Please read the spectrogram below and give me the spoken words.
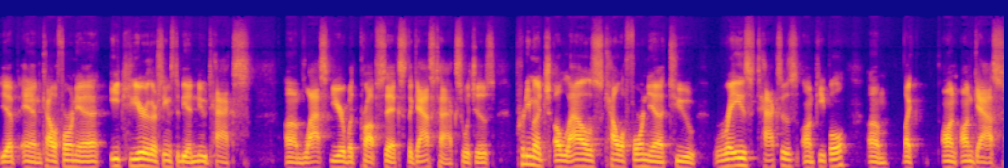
Yep. And California, each year there seems to be a new tax. Um, last year with Prop 6, the gas tax, which is pretty much allows California to raise taxes on people, um, like on, on gas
